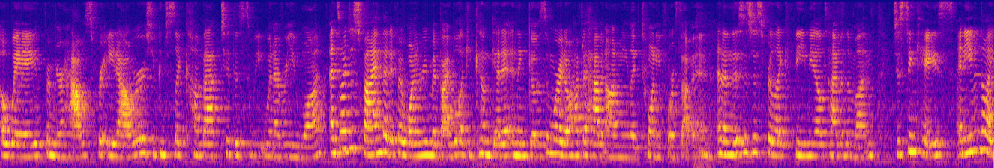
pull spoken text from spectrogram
away from your house for eight hours. You can just like come back to the suite whenever you want. And so I just find that if I want to read my Bible, I can come get it and then go somewhere. I don't have to have it on me like 24 7. And then this is just for like female time of the month, just in case. And even though I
